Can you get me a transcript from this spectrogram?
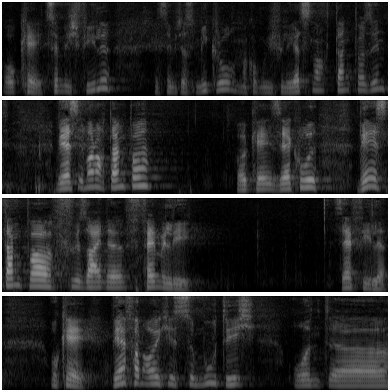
Okay, ziemlich viele. Jetzt nehme ich das Mikro, mal gucken, wie viele jetzt noch dankbar sind. Wer ist immer noch dankbar? Okay, sehr cool. Wer ist dankbar für seine Family? Sehr viele. Okay, wer von euch ist so mutig und äh,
